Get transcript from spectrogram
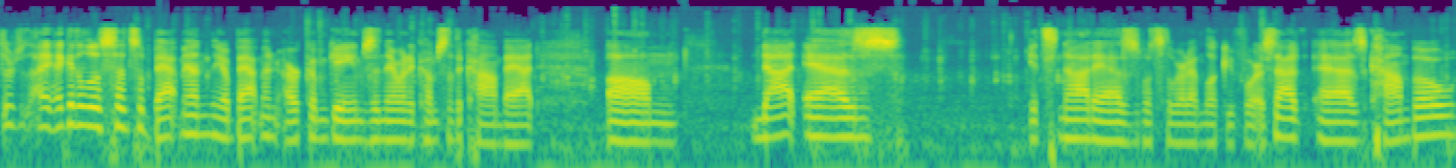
there's I, I get a little sense of Batman, you know, Batman Arkham games in there when it comes to the combat. Um, not as, it's not as what's the word I'm looking for? It's not as combo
